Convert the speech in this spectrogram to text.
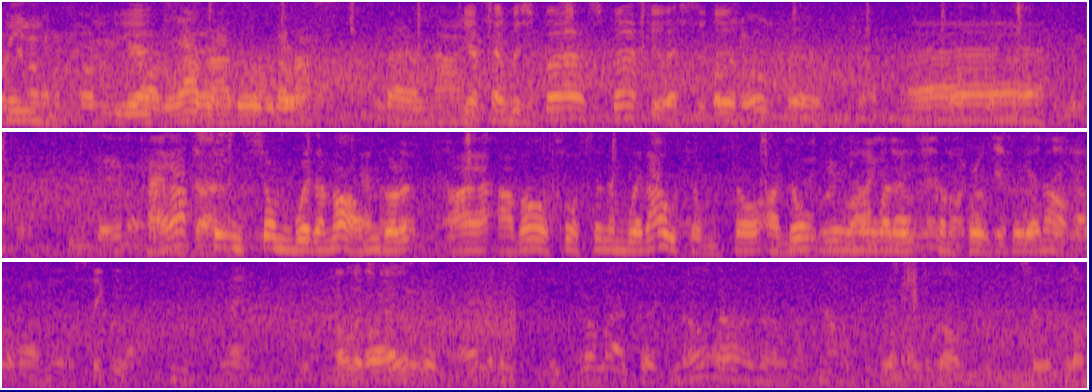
steam. not on the- Yeah, they have had over the last, well, nine, Do You have to have a ten- spark, spark arrestor, don't? Yours Uh, I have seen some with them on, but I, I've also seen them without them, so I don't really know whether it's compulsory or not. other one, the Sigma lens. Oh, let's do it. No, no, no, no. Wants to go two o'clock.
